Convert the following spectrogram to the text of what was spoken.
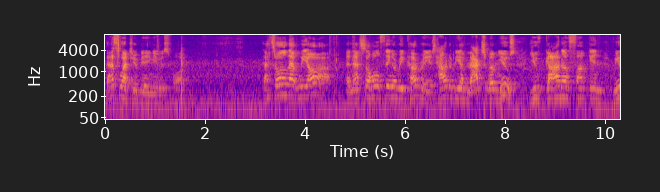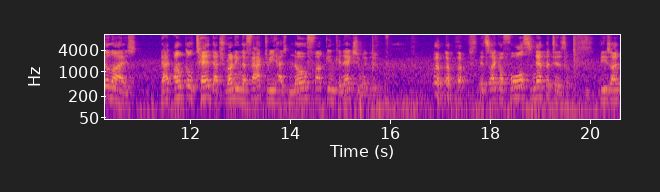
That's what you're being used for. That's all that we are. And that's the whole thing of recovery is how to be of maximum use. You've got to fucking realize that Uncle Ted that's running the factory has no fucking connection with you. it's like a false nepotism. These are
